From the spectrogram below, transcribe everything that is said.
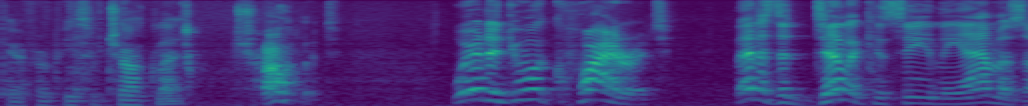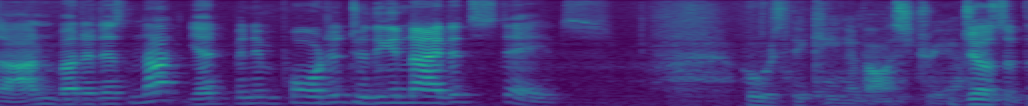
Care for a piece of chocolate? Chocolate? Where did you acquire it? That is a delicacy in the Amazon, but it has not yet been imported to the United States. Who is the king of Austria? Joseph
